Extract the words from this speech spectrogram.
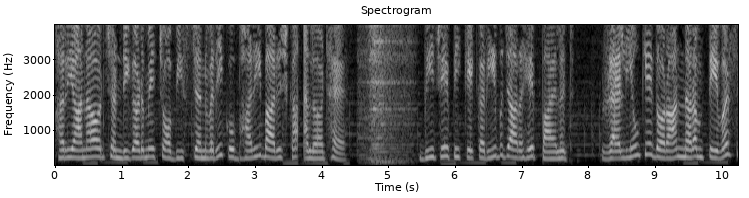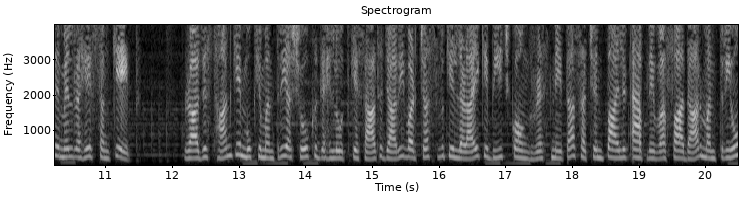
हरियाणा और चंडीगढ़ में 24 जनवरी को भारी बारिश का अलर्ट है। बीजेपी के करीब जा रहे पायलट, रैलियों के दौरान नरम तेवर से मिल रहे संकेत। राजस्थान के मुख्यमंत्री अशोक गहलोत के साथ जारी वर्चस्व की लड़ाई के बीच कांग्रेस नेता सचिन पायलट अपने वफादार मंत्रियों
